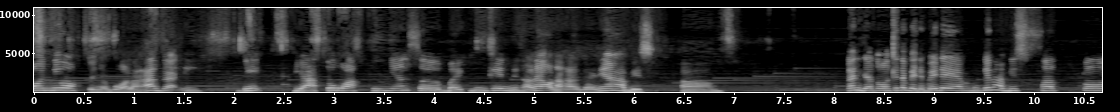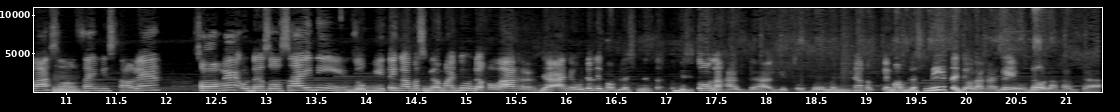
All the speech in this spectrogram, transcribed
oh ini waktunya gue olahraga nih jadi diatur waktunya sebaik mungkin misalnya olahraganya habis um, kan jadwal kita beda-beda ya mungkin habis setelah hmm. selesai hmm. misalnya sore udah selesai nih zoom meeting apa segala macam udah kelar kerjaan ya udah 15 menit habis itu olahraga gitu benar-benar 15 menit aja olahraga ya udah olahraga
